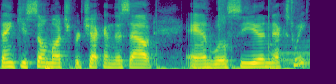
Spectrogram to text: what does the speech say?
Thank you so much for checking this out, and we'll see you next week.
